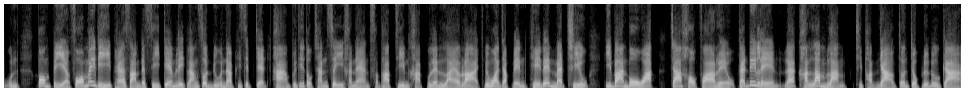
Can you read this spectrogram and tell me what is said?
1-0 ปอมเปียฟอร์มไม่ดีแพ้3แต่4เกมลีกหลังสุดอยู่อันดับที่ 17 ห่างพื้นที่ตกชั้น 4 คะแนน สภาพทีมขาดผู้เล่นหลายรายไม่ว่าจะเป็นเคเดนแมทชิลอีบานโบวัก จาขอบฟาเรลแพดดี้เลน และคันล่ำลัง ที่พักยาวจนจบฤดูกาล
